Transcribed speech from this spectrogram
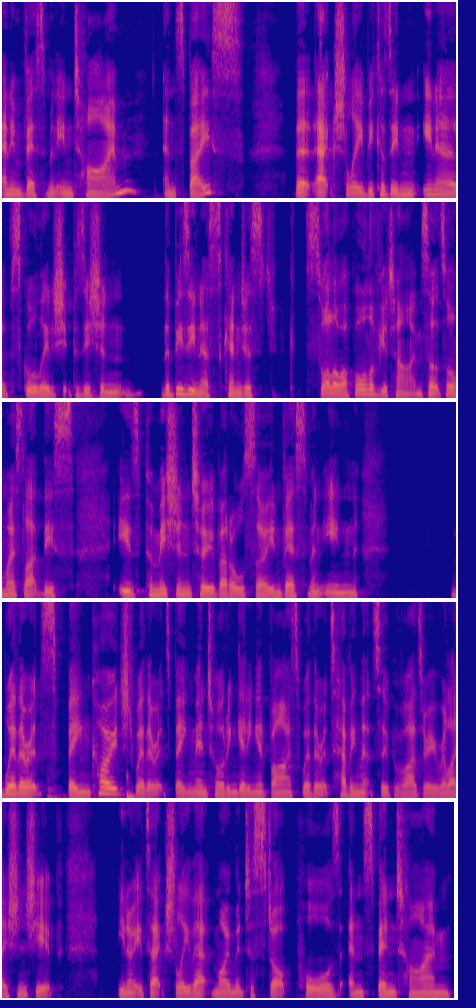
an investment in time and space that actually because in in a school leadership position the busyness can just swallow up all of your time. So it's almost like this is permission to, but also investment in whether it's being coached, whether it's being mentored and getting advice, whether it's having that supervisory relationship. You know, it's actually that moment to stop, pause, and spend time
